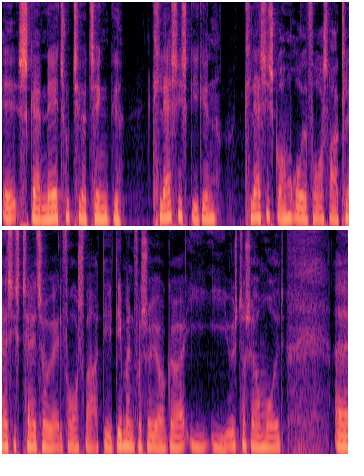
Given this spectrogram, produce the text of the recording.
øh, skal NATO til at tænke klassisk igen. Klassisk områdeforsvar, klassisk territorial forsvar, det er det, man forsøger at gøre i, i Østersøområdet. Øh,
